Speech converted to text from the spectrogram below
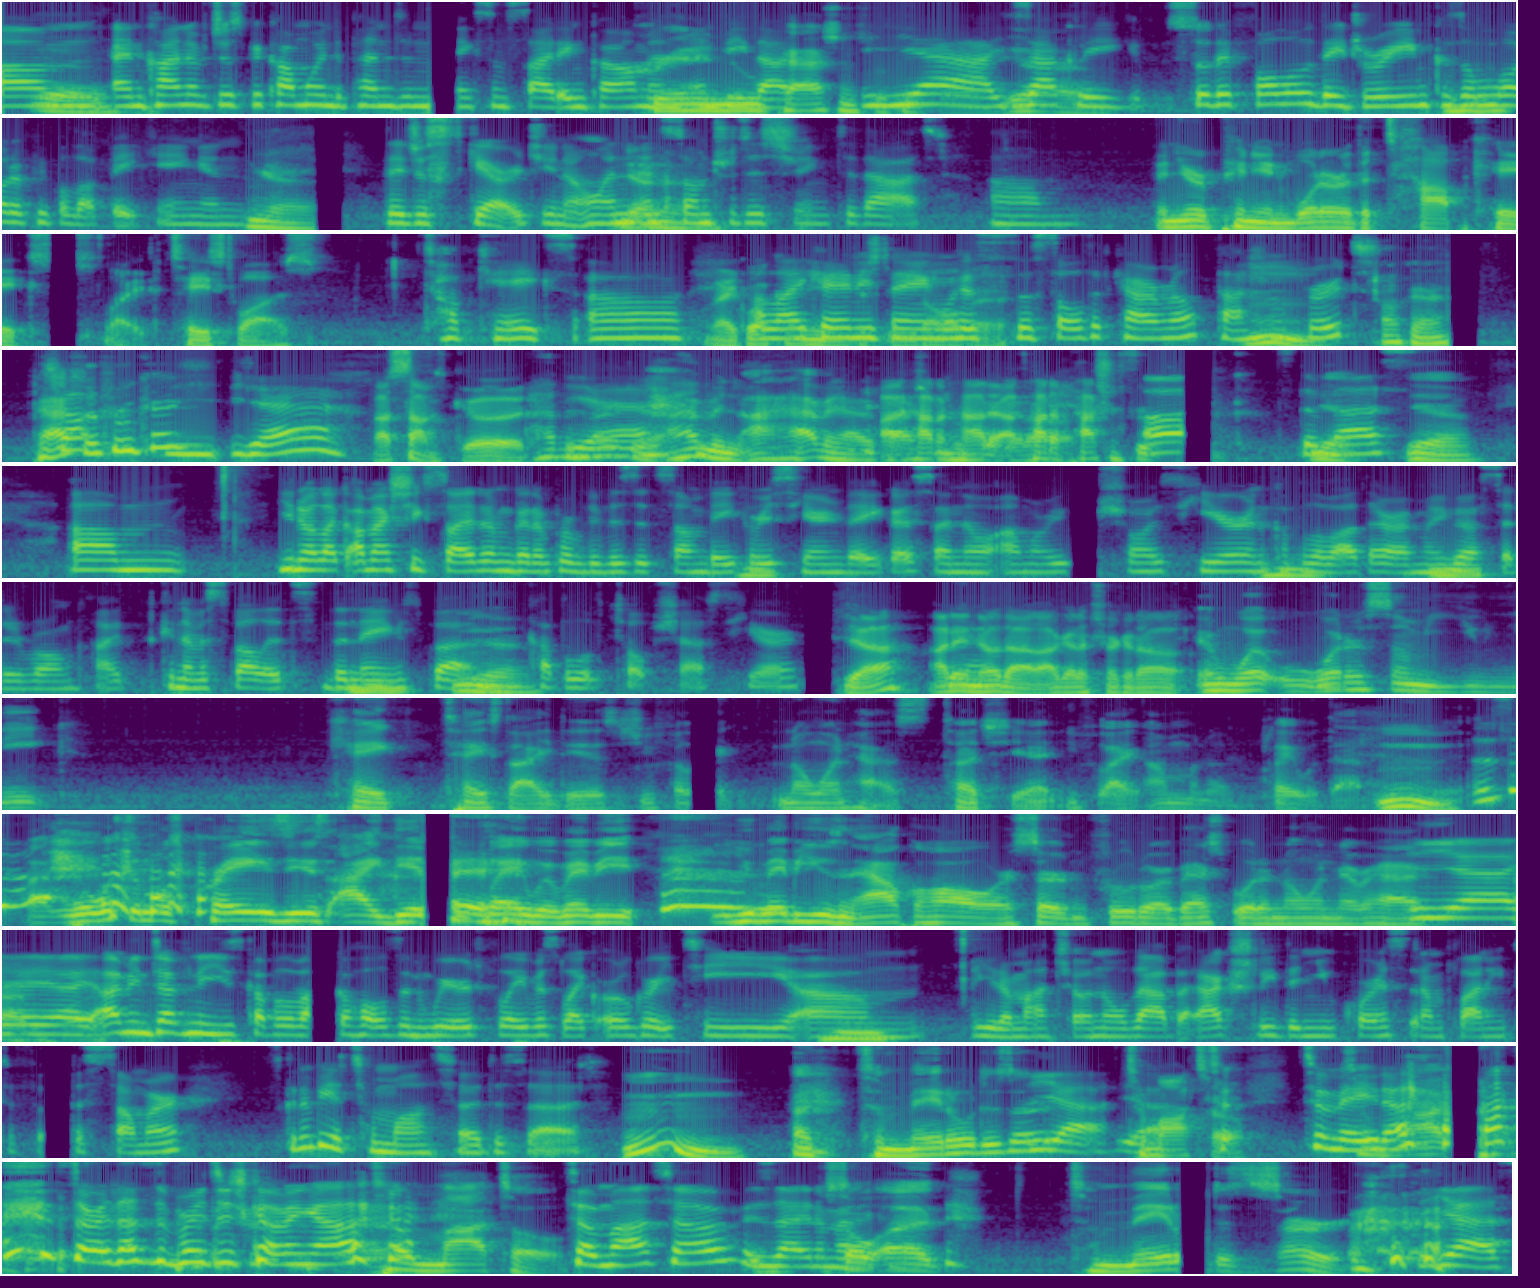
um, Yeah. and kind of just become more independent, make some side income, and, Creating and be new that. passions for people. Yeah, exactly. So they follow their dream because Mhm. a lot of people love baking and Yeah. they're just scared, you know, and, Yeah. and so I'm transitioning to that. Um, In your opinion, what are the top cakes like taste wise? Top cakes. Uh, Like I like can you just eat anything with day? the salted caramel, passion Mm. fruit. Okay. Passion So- fruit cake? Yeah, That sounds good. I haven't heard Yeah. it. I haven't. I haven't had. a I passion haven't fruit had it. I've had a passion fruit. Oh, it's the yeah. best. Yeah. Um, you know, like I'm actually excited. I'm gonna probably visit some bakeries here in Vegas. I know Americo Shaw is here and a couple of other. I Maybe I said it wrong. I can never spell it, the names, but Yeah. a couple of top chefs here. Yeah, I didn't Yeah. know that. I gotta check it out. And what what are some unique cake taste ideas that you feel like no one has touched yet? You feel like I'm gonna play with that. Mm. bit? Is it? Like, what- what's the most craziest idea to play with? Maybe you maybe using alcohol or a certain fruit or a vegetable that no one never had. yeah, tried yeah, yeah. I mean, definitely use a couple of alcohols and weird flavors like Earl Grey tea, um, you know, matcha and all that. But actually, the new course that I'm planning to film this summer, it's gonna be a tomato dessert. Mm. A tomato dessert. Yeah, yeah. Tomato. To- tomato. Tomato. Sorry, that's the British coming out. Tomato. tomato is that in America? So uh, tomato dessert. yes.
